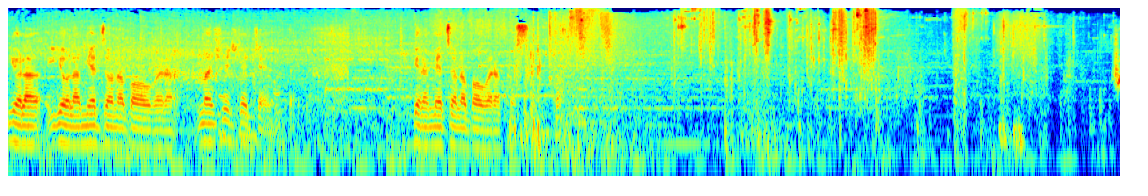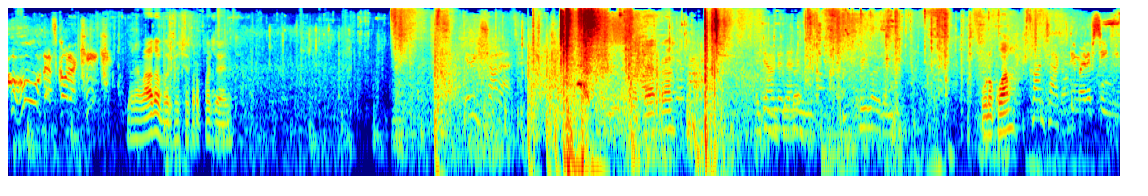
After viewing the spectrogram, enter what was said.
Io la, io la mia zona povera, ma c'è gente. Io la mia zona povera qua sotto. Ooh, that's got a kick. Me ne vado perché c'è troppa gente. Getting shot at. Una terra. Uno qua. Contact. They might have seen you.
